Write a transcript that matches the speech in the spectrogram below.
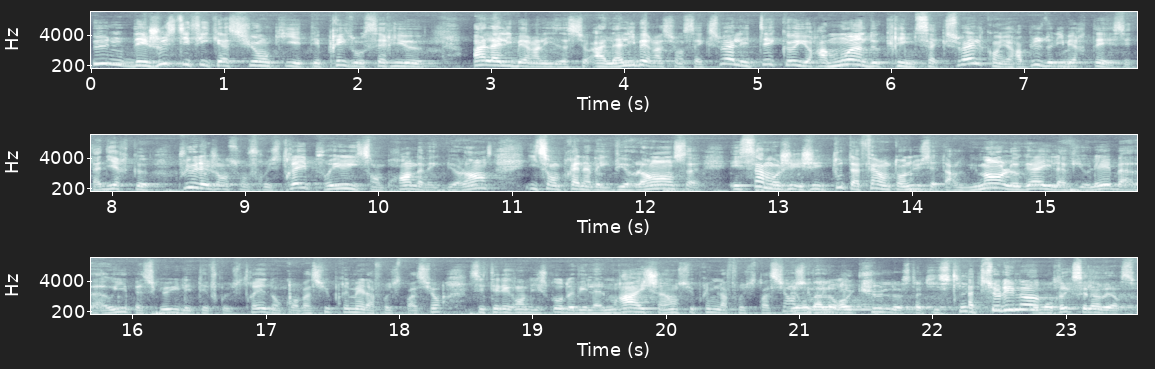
une des justifications qui était prise au sérieux à la, libéralisation, à la libération sexuelle était qu'il y aura moins de crimes sexuels quand il y aura plus de liberté. C'est-à-dire que plus les gens sont frustrés, plus ils s'en prennent avec violence, ils s'en prennent avec violence. Et ça, moi, j'ai tout à fait entendu cet argument. Le gars, il a violé, bah, bah oui, parce qu'il était frustré, donc on va supprimer la frustration. C'était les grands discours de Wilhelm Reich, hein, on supprime la frustration. Et on, a le recul statistique Absolument. pour montrer que c'est l'inverse.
